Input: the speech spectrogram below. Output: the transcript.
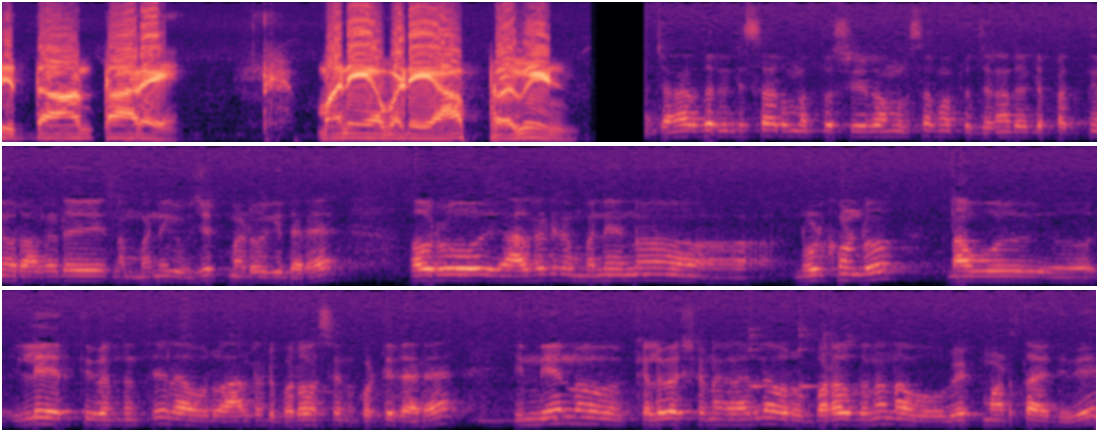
ಸಿದ್ಧ ಅಂತಾರೆ. ಮನೆಯ ಒಡೆಯ ಪ್ರವೀಣ್. ಜನಾರ್ದನ್ ರೆಡ್ಡಿ ಸರ್ ಮತ್ತು ಶ್ರೀರಾಮುಲು ಸರ್ ಮತ್ತು ಜನಾರ್ದನ್ ರೆಡ್ಡಿ ಪತ್ನಿ ಅವರು ಆಲ್ರೆಡಿ ನಮ್ಮ ಮನೆಗೆ ವಿಸಿಟ್ ಮಾಡಿ ಹೋಗಿದ್ದಾರೆ. ಅವರು ಆಲ್ರೆಡಿ ನಮ್ಮ ಮನೆಯನ್ನು ನೋಡಿಕೊಂಡು ನಾವು ಇಲ್ಲೇ ಇರ್ತೀವಿ ಅಂತಂತೇಳಿ ಅವರು ಆಲ್ರೆಡಿ ಭರವಸೆಯನ್ನು ಕೊಟ್ಟಿದ್ದಾರೆ. ಇನ್ನೇನು ಕೆಲವೇ ಕ್ಷಣಗಳಲ್ಲಿ ಅವರು ಬರೋದನ್ನು ನಾವು ವೇಟ್ ಮಾಡ್ತಾ ಇದ್ದೀವಿ.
